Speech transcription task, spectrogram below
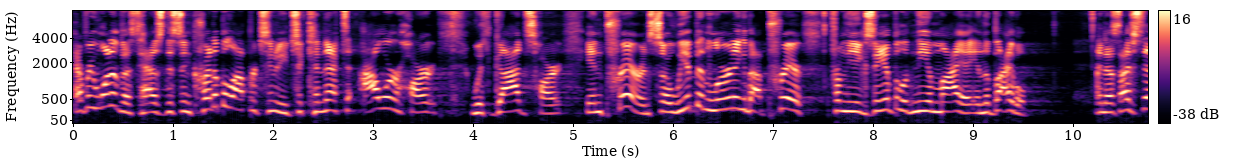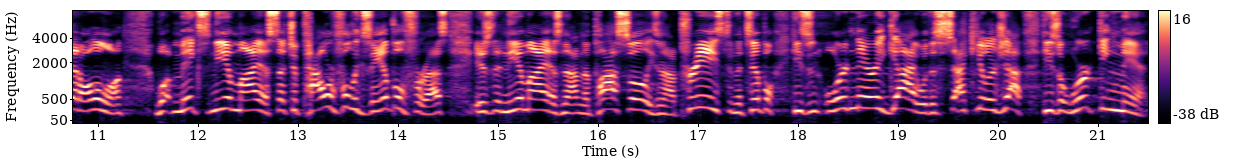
Every one of us has this incredible opportunity to connect our heart with God's heart in prayer. And so we have been learning about prayer from the example of Nehemiah in the Bible. And as I've said all along, what makes Nehemiah such a powerful example for us is that Nehemiah is not an apostle, he's not a priest in the temple, he's an ordinary guy with a secular job. He's a working man.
